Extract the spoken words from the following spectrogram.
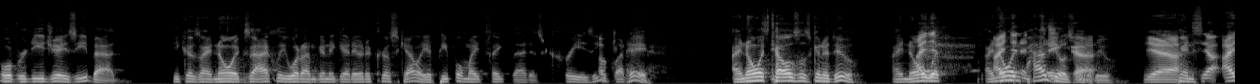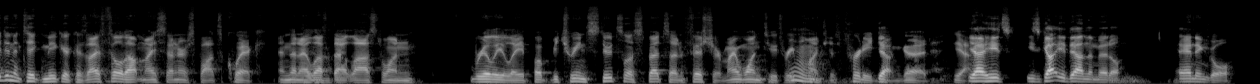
over DJ Zbad because I know exactly what I'm going to get out of Chris Kelly. People might think that is crazy, Okay. but hey, I know what Kells is going to do. I know I di- what I I know what didn't Pageau's going uh, to do. Yeah. I mean- See, I- I didn't take Mika because I filled out my center spots quick, and then I Yeah. left that last one really late. But between Stützle, Spezza, and Fisher, my one, two, three Hmm. punch is pretty Yeah. damn good. Yeah. yeah. He's he's got you down the middle and in goal.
